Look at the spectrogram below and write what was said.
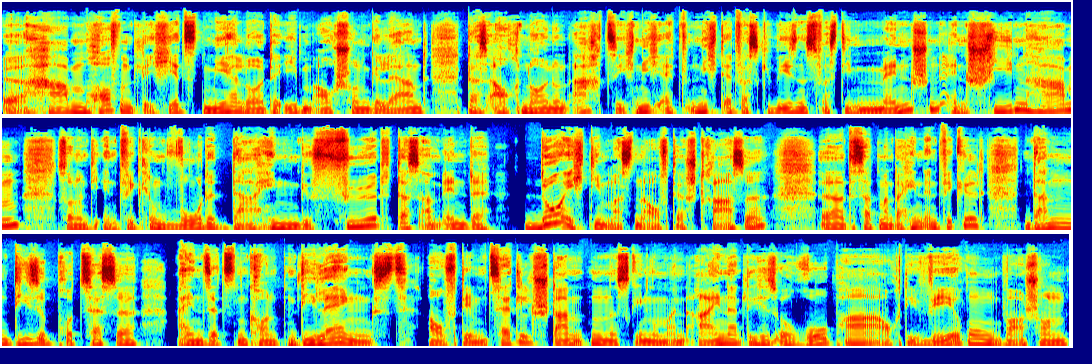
äh, haben hoffentlich jetzt mehr Leute eben auch schon gelernt, dass auch 89 nicht, nicht etwas gewesen ist, was die Menschen entschieden haben, sondern die Entwicklung wurde dahin geführt, dass am Ende durch die Massen auf der Straße, äh, das hat man dahin entwickelt, dann diese Prozesse einsetzen konnten, die längst auf dem Zettel standen. Es ging um ein einheitliches Europa, auch die Währung war schon,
